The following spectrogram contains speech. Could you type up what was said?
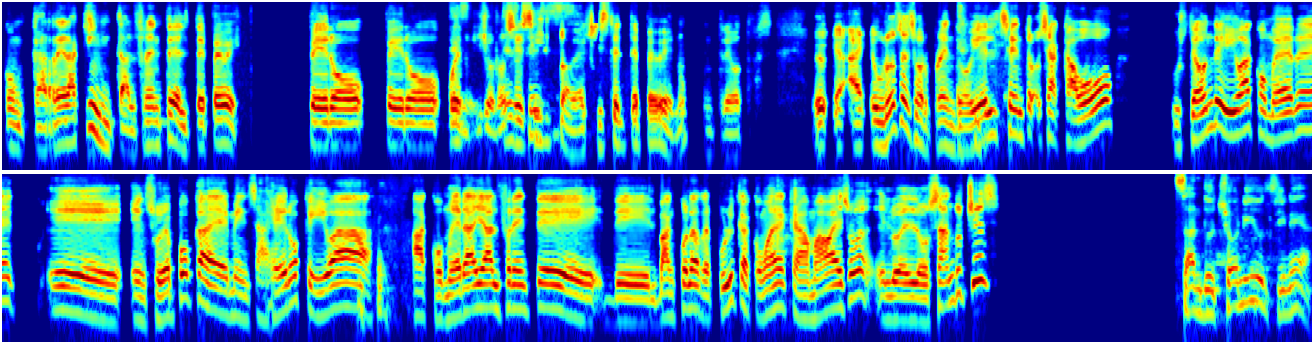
con carrera quinta al frente del TPB. Pero pero bueno, yo no sé si todavía existe el TPB, ¿no? Entre otras. Eh, eh, uno se sorprende, hoy el centro, se acabó, usted dónde iba a comer eh, en su época de mensajero que iba a comer allá al frente del Banco de la República, ¿cómo se llamaba eso? ¿Lo de los sándwiches? Sanduchón y Dulcinea.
